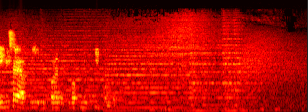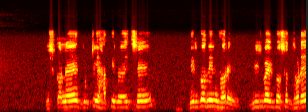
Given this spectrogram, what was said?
এই বিষয়ে আপনি ইস্কনের কর্তৃপক্ষ কি বলবেন? ইস্কনে দুটি হাতি রয়েছে। দীর্ঘদিন ধরে, বিশ বাইশ বছর ধরে,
